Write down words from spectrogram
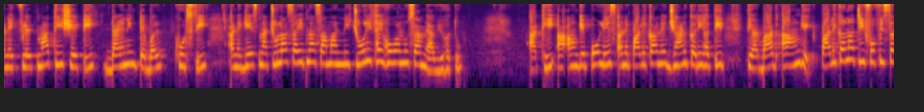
અનેક ફ્લેટમાંથી શેટી, ડાઇનિંગ ટેબલ, ખુરશી અને ગેસના ચૂલા સહિતના સામાનની ચોરી થઈ હોવાનું સામે આવ્યું હતું. આથી આ અંગે પોલીસ અને પાલિકાને જાણ કરી હતી. ત્યારબાદ આ અંગે પાલિકાના ચીફ ઓફિસર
